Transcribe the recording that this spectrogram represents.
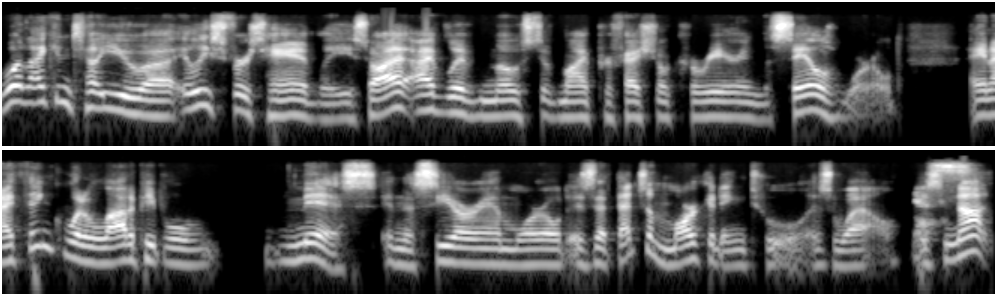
Well, I can tell you, uh, at least firsthandly. So I, I've lived most of my professional career in the sales world. And I think what a lot of people miss in the CRM world is that that's a marketing tool as well. Yes. It's not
